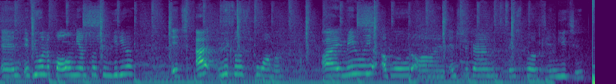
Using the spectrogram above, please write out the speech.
And if you want to follow me on social media, it's at Nicholas Buamah. I mainly upload on Instagram, Facebook, and YouTube.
